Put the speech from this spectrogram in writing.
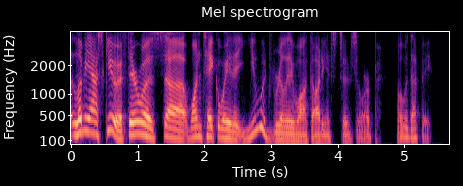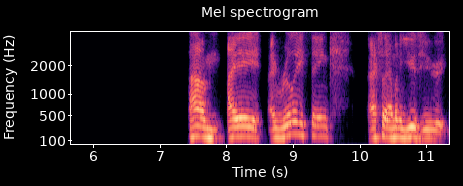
let me ask you if there was uh one takeaway that you would really want the audience to absorb what would that be? Um i i really think actually i'm going to use you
